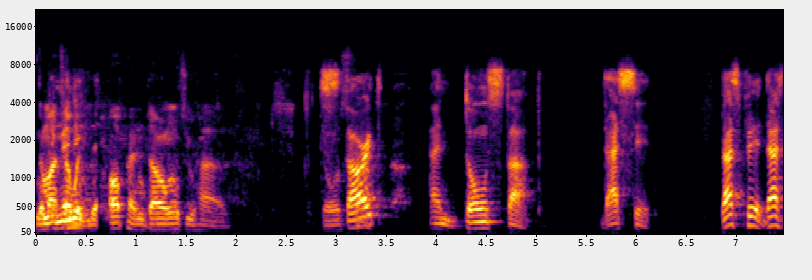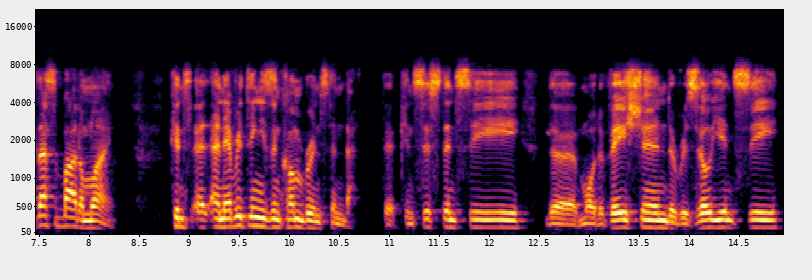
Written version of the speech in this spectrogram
No matter what the up and downs you have. Start stop. and don't stop. That's it. That's. That's that's the bottom line. And everything is encumbrance in that. The consistency, the motivation, the resiliency,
